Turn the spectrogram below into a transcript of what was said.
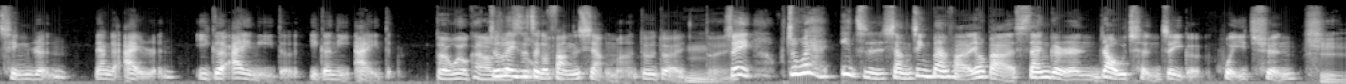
情人、两个爱人，一个爱你的，一个你爱的。对，我有看到，就类似这个方向嘛，对不对？嗯，对。所以就会一直想尽办法要把三个人绕成这个回圈，是，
